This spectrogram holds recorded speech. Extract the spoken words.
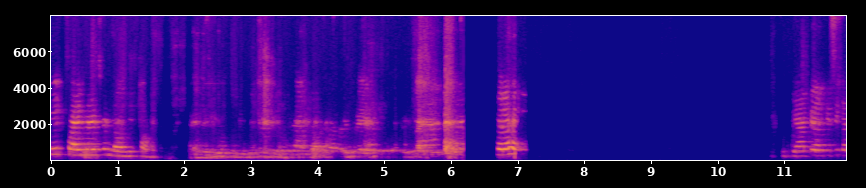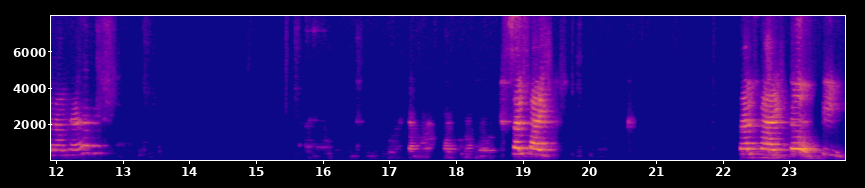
take five minutes and learn this formula चलो है यहाँ पे और किसी का नाम है अभी सल्फाइड। सल्फाइड टी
